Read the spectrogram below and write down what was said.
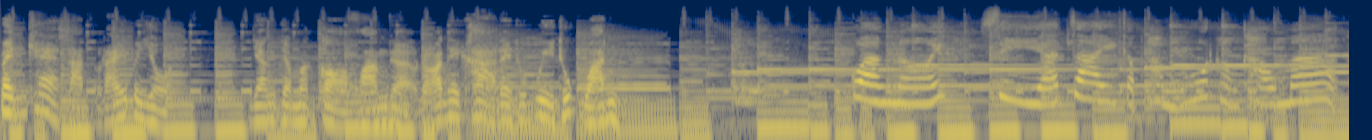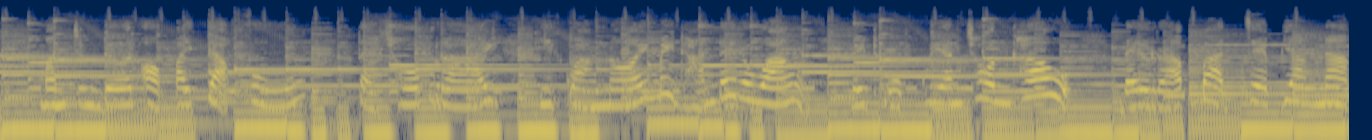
เป็นแค่สัตว์ไร้ประโยชน์ ยังจะมาก่อความเดือดร้อนให้ข้าได้ทุกวี่ทุกวันกวางน้อย เสียใจกับคำพูดของเขามาก มันจึงเดินออกไปจากฝูง แต่โชคร้ายที่กวางน้อยไม่ทันได้ระวังได้ถูกเกวียนชนเข้า ได้รับบาดเจ็บอย่างหนัก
